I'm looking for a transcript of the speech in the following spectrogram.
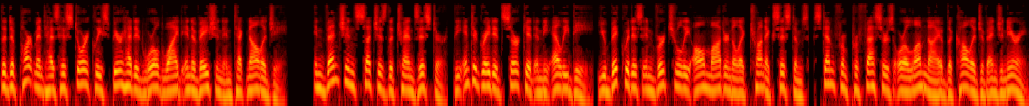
The department has historically spearheaded worldwide innovation in technology. Inventions such as the transistor, the integrated circuit and the LED, ubiquitous in virtually all modern electronic systems, stemmed from professors or alumni of the College of Engineering.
